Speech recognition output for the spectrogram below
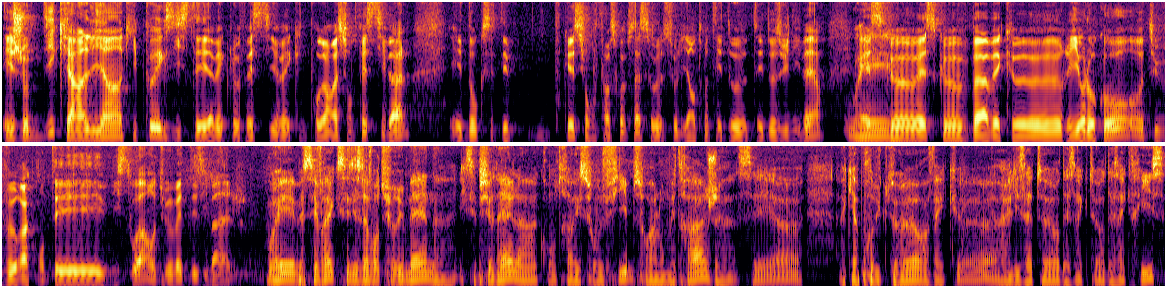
Et je me dis qu'il y a un lien qui peut exister avec, le festi avec une programmation de festival. Et donc, c'était question pour faire comme ça ce, ce lien entre tes deux, tes deux univers. Est-ce que, est que bah, avec euh, Rio Loco, tu veux raconter une histoire ou tu veux mettre des images? Oui, c'est vrai que c'est des aventures humaines exceptionnelles hein, quand on travaille sur le film, sur un long métrage. C'est euh, avec un producteur, avec euh, un réalisateur, des acteurs, des actrices.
